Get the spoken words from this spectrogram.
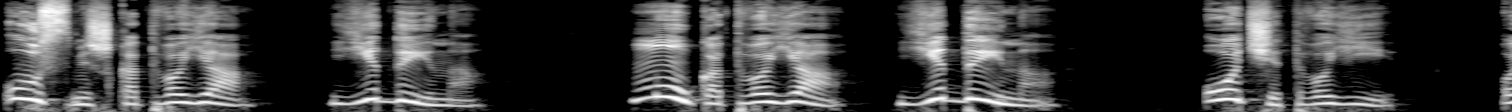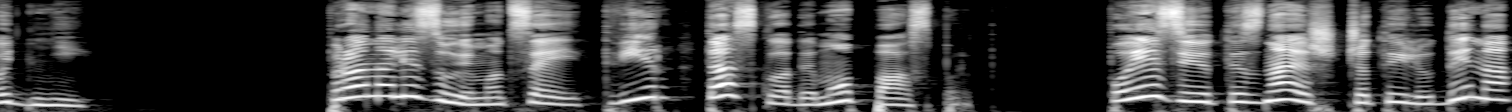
усмішка твоя єдина, мука твоя єдина, очі твої одні. Проаналізуємо цей твір та складемо паспорт. Поезію Ти знаєш, що ти людина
